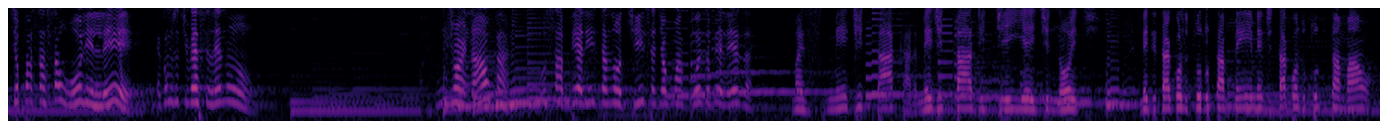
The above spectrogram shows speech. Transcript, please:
Se eu passar só o olho e ler, é como se eu estivesse lendo um jornal, cara. Vou saber ali das notícias de alguma coisa, beleza. Mas meditar, cara, meditar de dia e de noite. Meditar quando tudo está bem, meditar quando tudo está mal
